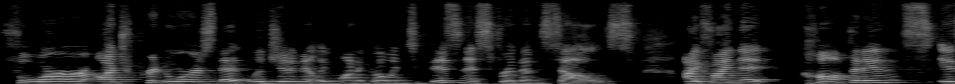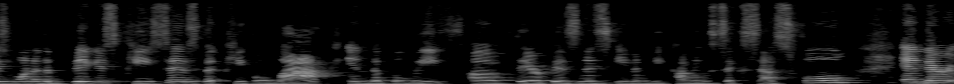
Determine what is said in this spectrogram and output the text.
for entrepreneurs that legitimately want to go into business for themselves. I find that confidence is one of the biggest pieces that people lack in the belief of their business even becoming successful and there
